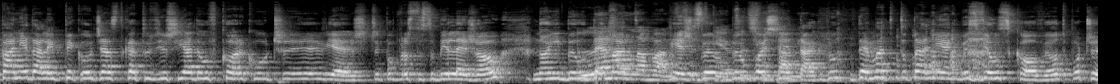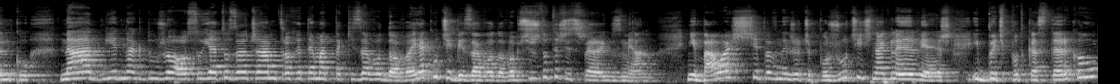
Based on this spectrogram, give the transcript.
panie dalej pieką ciastka, tudzież jadą w korku, czy wiesz, czy po prostu sobie leżą. No i był Leżą temat, na bank wiesz, był, był właśnie tak, był temat totalnie jakby związkowy, odpoczynku. Na jednak dużo osób, ja to zaczęłam trochę temat taki zawodowy. Jak u Ciebie zawodowo? Przecież to też jest szereg zmian. Nie bałaś się pewnych rzeczy porzucić nagle, wiesz, i być podcasterką?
